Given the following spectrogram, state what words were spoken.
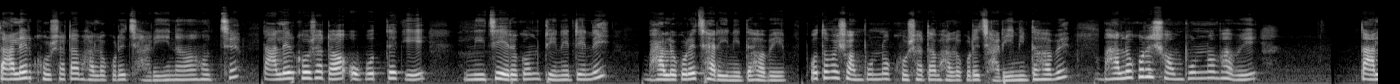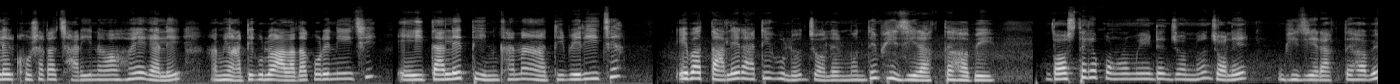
তালের খোসাটা ভালো করে ছাড়িয়ে নেওয়া হচ্ছে। তালের খোসাটা ওপর থেকে নিচে এরকম টেনে টেনে ভালো করে ছাড়িয়ে নিতে হবে। প্রথমে সম্পূর্ণ খোসাটা ভালো করে ছাড়িয়ে নিতে হবে। ভালো করে সম্পূর্ণভাবে তালের খোসাটা ছাড়িয়ে নেওয়া হয়ে গেলে আমি আটিগুলো আলাদা করে নিয়েছি। এই তালে তিনখানা আটি বেরিয়েছে। এবার তালের আটিগুলো জলের মধ্যে ভিজিয়ে রাখতে হবে। দশ থেকে পনেরো মিনিটের জন্য জলে ভিজিয়ে রাখতে হবে।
